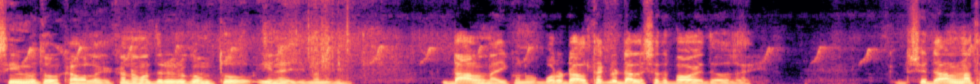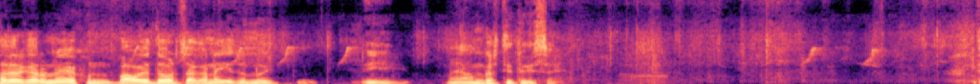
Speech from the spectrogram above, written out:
সিমও তো খাওয়া লাগে, কারণ আমাদের এরকম তো ই নাই মানে ডাল নাই কোনো। বড় ডাল থাকলে ডালের সাথে বাওয়াই দেওয়া যায়। কিন্তু সে ডাল না থাকার কারণে এখন বাওয়াই দেওয়ার জায়গা নেই এই জন্য এই মানে আম গাছ দিতে হয়েছে তো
